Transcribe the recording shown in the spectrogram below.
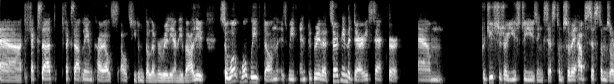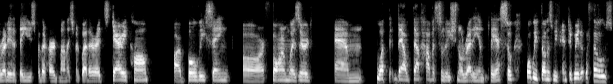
uh, to fix that, to fix that lame cow, else else you don't deliver really any value. So what what we've done is we've integrated, certainly in the dairy sector, um, producers are used to using systems, so they have systems already that they use for their herd management, whether it's Dairy Comp or Bovisync or Farm Wizard. Um, what they'll they'll have a solution already in place. So what we've done is we've integrated with those.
